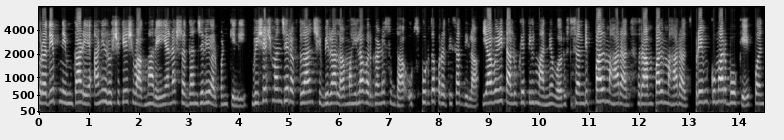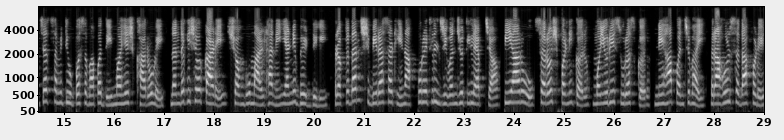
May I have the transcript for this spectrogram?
प्रदीप निमकाडे आणि ऋषिकेश वाघमारे यांना श्रद्धांजली अर्पण केली. विशेष म्हणजे रक्तदान शिबिराला महिला वर्गाने सुद्धा उत्स्फूर्त प्रतिसाद दिला. यावेळी तालुक्यातील मान्यवर संदीपपाल महाराज रामपाल महाराज प्रेमकुमार बोके पंचायत समिती उपसभापती महेश खारोळे नंदकिशोर काळे शंभू मालठाणे यांनी भेट दिली. रक्तदान शिबिरासाठी नागपूर येथील जीवनज्योती लॅबच्या P R O Saroj Panikar Mayuri Suraskar Neha Panchbhai Rahul Sadaphade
